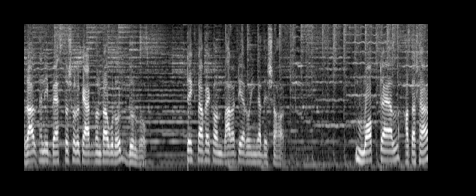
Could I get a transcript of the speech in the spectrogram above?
রাজধানী ব্যস্ত সড়কে আট ঘণ্টা অবরোধ, দুর্ভোগ। টেকনাফ এখন ভাড়াটিয়া রোহিঙ্গাদের শহর। মব ট্রায়াল হতাশা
